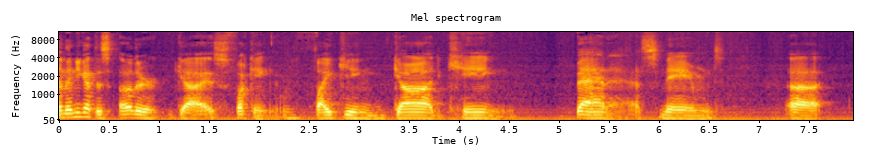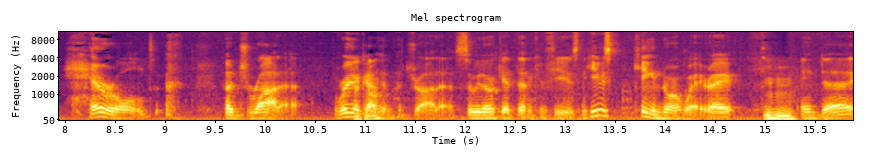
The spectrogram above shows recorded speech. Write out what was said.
And then you got this other guy's fucking Viking god king badass named uh, Harold Hadrada. We're gonna call him Hadrada so we don't get them confused. And he was king of Norway, right? Mhm. And uh,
